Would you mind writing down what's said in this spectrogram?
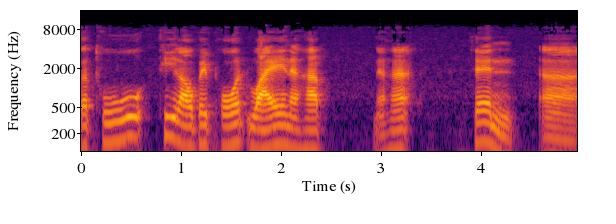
กระทู้ที่เราไปโพสต์ไว้นะครับนะฮะเช่นอ่า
